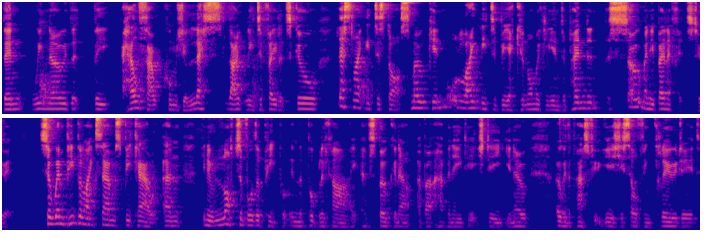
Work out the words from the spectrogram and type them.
then we know that the health outcomes, you're less likely to fail at school, less likely to start smoking, more likely to be economically independent. There's so many benefits to it. So when people like Sam speak out, and you know, lots of other people in the public eye have spoken out about having ADHD. You know, over the past few years, yourself included,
